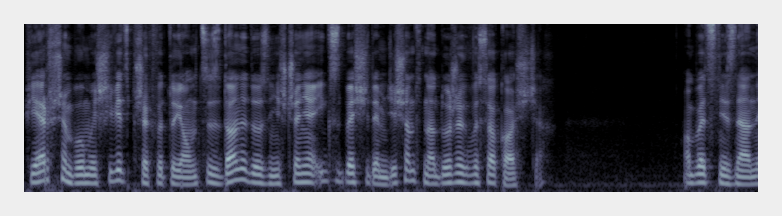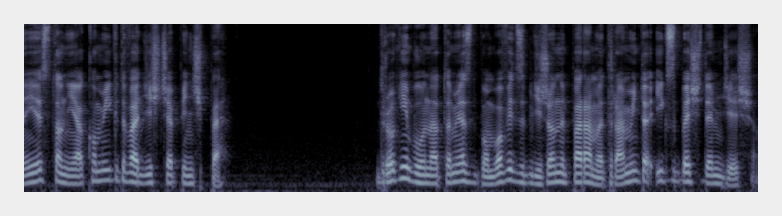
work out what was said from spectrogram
Pierwszym był myśliwiec przechwytujący zdolny do zniszczenia XB-70 na dużych wysokościach. Obecnie znany jest on jako MiG-25P. Drugim był natomiast bombowiec zbliżony parametrami do XB-70.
